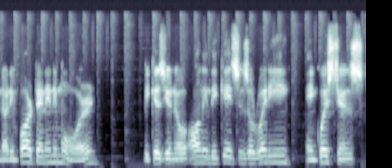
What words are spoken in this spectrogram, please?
not important anymore because you know all indications already and questions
